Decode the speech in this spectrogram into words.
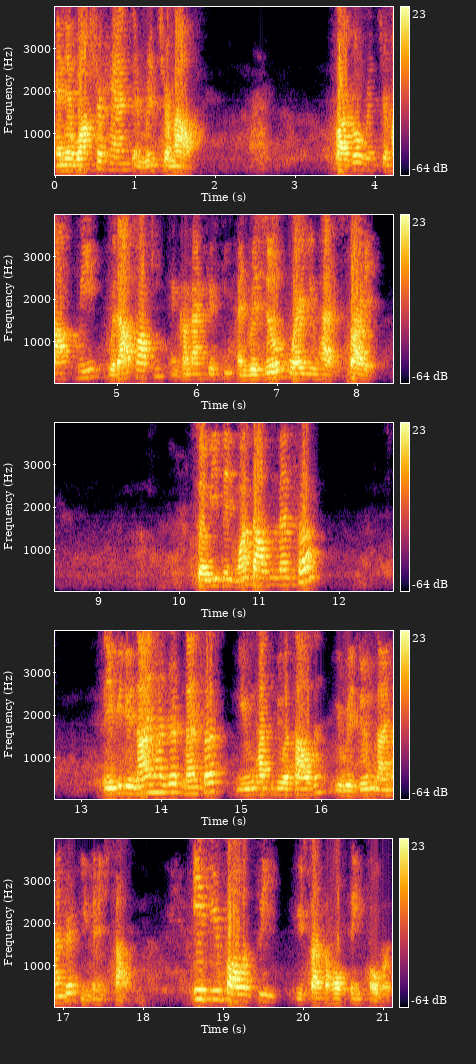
and then wash your hands and rinse your mouth. Gargle, rinse your mouth clean without talking, and come back to your seat and resume where you had started. So we did 1,000 mantras. If you do 900 mantras, you have to do a thousand. You resume 900, you finish thousand. If you fall asleep, you start the whole thing over.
